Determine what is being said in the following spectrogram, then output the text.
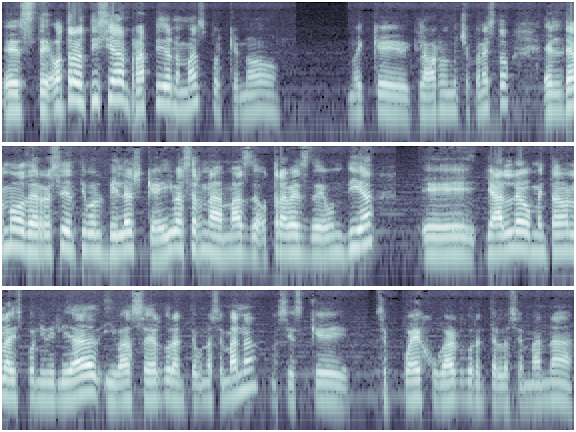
Este, otra noticia, rápido nomás, porque no, no hay que clavarnos mucho con esto. El demo de Resident Evil Village, que iba a ser nada más de otra vez de un día, eh, ya le aumentaron la disponibilidad y va a ser durante una semana, así es que se puede jugar durante la semana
